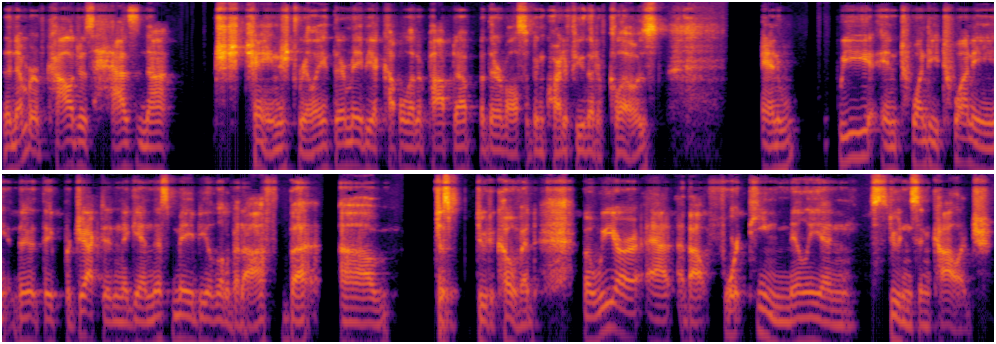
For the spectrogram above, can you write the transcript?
The number of colleges has not changed really. There may be a couple that have popped up, but there have also been quite a few that have closed. And we in 2020 they, they projected, and again, this may be a little bit off, but um, just due to COVID, but we are at about 14 million students in college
